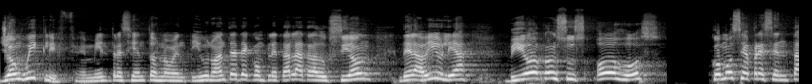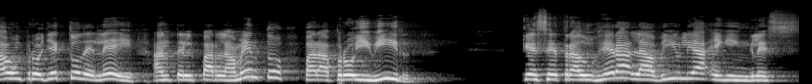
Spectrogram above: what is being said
John Wycliffe, en 1391, antes de completar la traducción de la Biblia, vio con sus ojos cómo se presentaba un proyecto de ley ante el Parlamento para prohibir que se tradujera la Biblia en inglés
